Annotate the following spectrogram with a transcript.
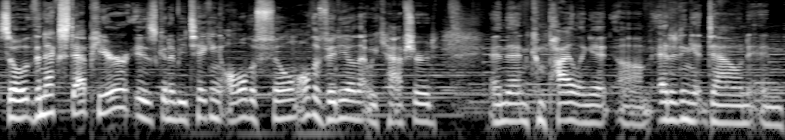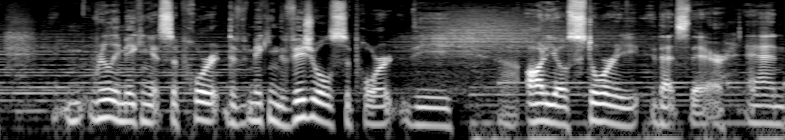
So the next step here is going to be taking all the film, all the video that we captured and then compiling it, um, editing it down and really making it support the making the visuals support the uh, audio story that's there and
